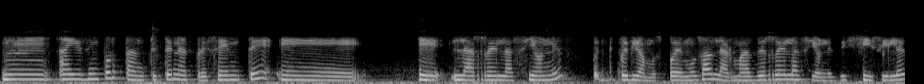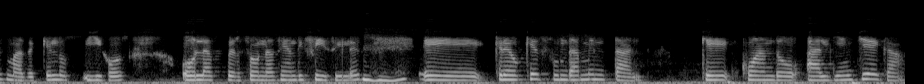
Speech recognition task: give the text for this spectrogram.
Mm, ahí es importante tener presente eh, que las relaciones, pues, pues digamos, podemos hablar más de relaciones difíciles, más de que los hijos o las personas sean difíciles. Eh, creo que es fundamental que cuando alguien llega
